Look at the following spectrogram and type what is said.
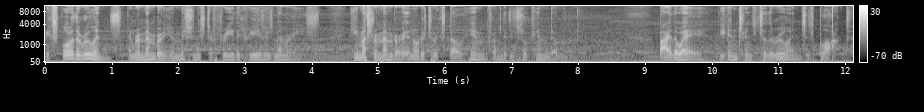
Explore the ruins, and remember your mission is to free the Creator's memories. He must remember in order to expel him from the digital kingdom. By the way, the entrance to the ruins is blocked.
